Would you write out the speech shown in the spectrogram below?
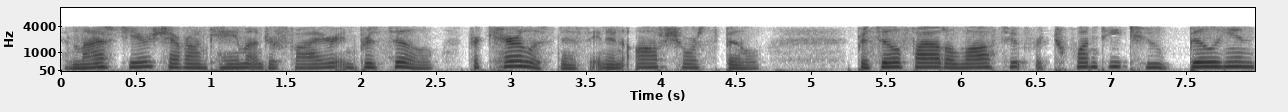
And last year, Chevron came under fire in Brazil for carelessness in an offshore spill. Brazil filed a lawsuit for $22 billion,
